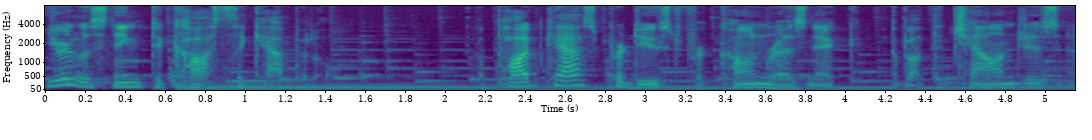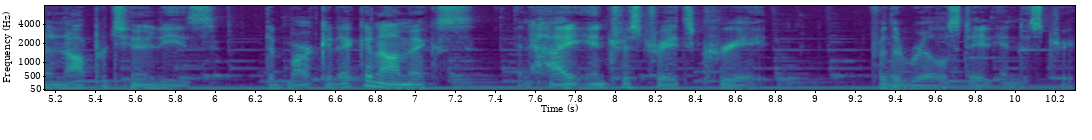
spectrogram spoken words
You're listening to Costly Capital, a podcast produced for CohnReznick about the challenges and opportunities that market economics and high interest rates create for the real estate industry.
